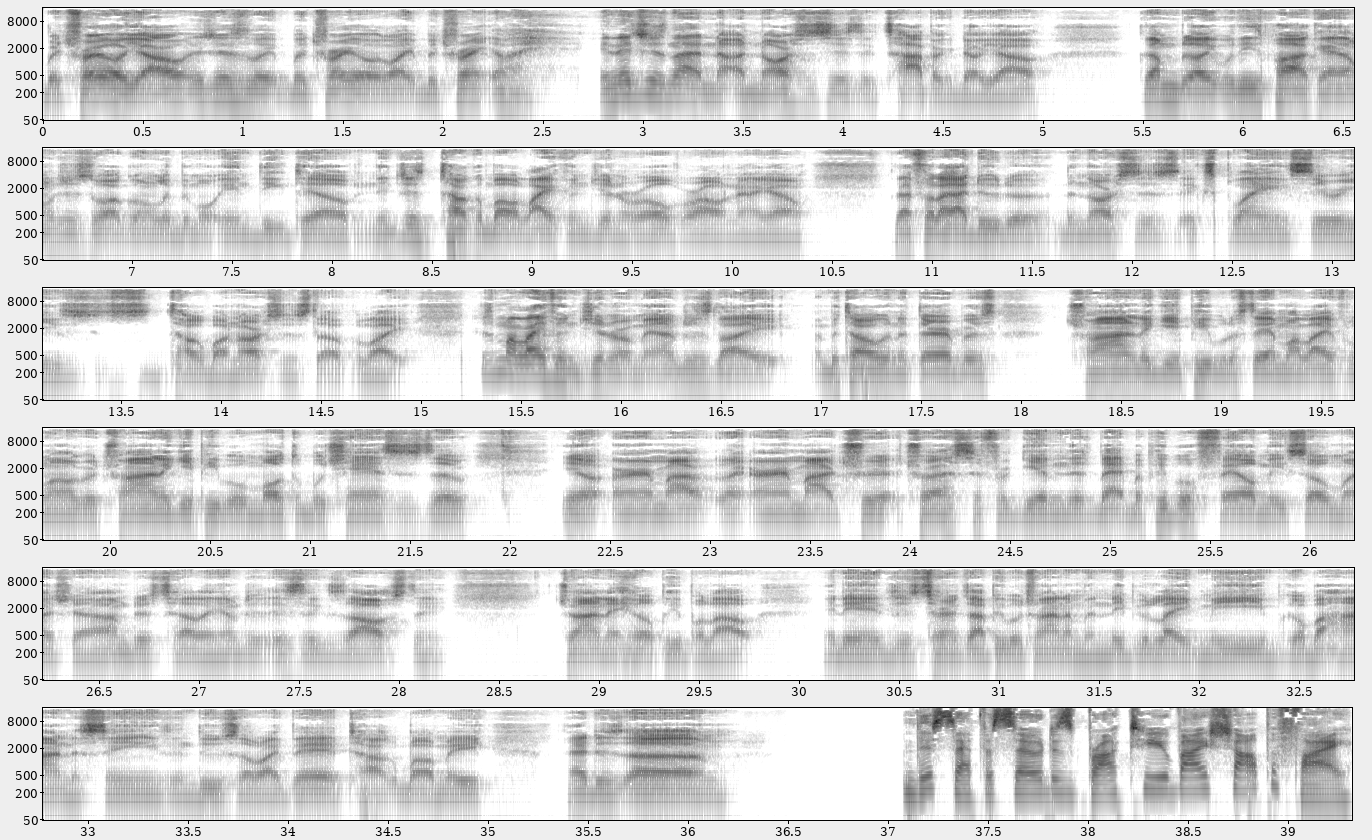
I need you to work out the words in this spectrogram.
Betrayal y'all. It's just like betrayal like betrayal like and it's just not a narcissistic topic though, y'all. Cause I'm like with these podcasts, I'm just going a little bit more in detail and just talk about life in general overall now, y'all. I feel like I do the the narcissist explain series, talk about narcissist stuff, like just my life in general, man. I'm just like I've been talking to therapists, trying to get people to stay in my life longer, trying to get people multiple chances to, you know, earn my like, earn my tr- trust and forgiveness back. But people fail me so much, y'all. I'm just telling you, I'm just it's exhausting trying to help people out. And then it just turns out people trying to manipulate me, go behind the scenes and do stuff like that, talk about me. I just um This episode is brought to you by Shopify.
